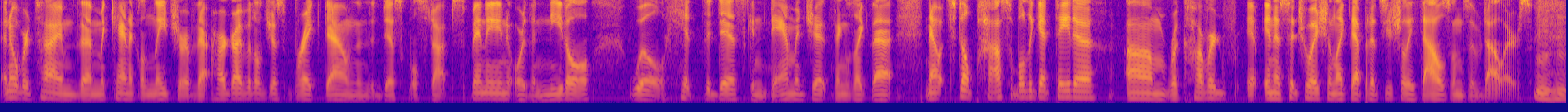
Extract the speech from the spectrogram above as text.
And over time, the mechanical nature of that hard drive, it'll just break down and the disc will stop spinning or the needle will hit the disc and damage it, things like that. Now, it's still possible to get data um, recovered in a situation like that, but it's usually thousands of dollars. Mm-hmm.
